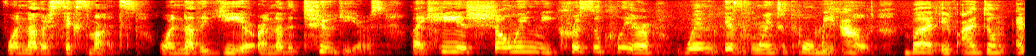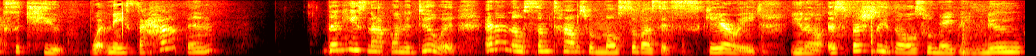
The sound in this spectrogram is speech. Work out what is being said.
for another six months or another year or another two years. Like he is showing me crystal clear when it's going to pull me out. But if I don't execute what needs to happen, then he's not going to do it. And I know sometimes for most of us it's scary, you know, especially those who may be new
